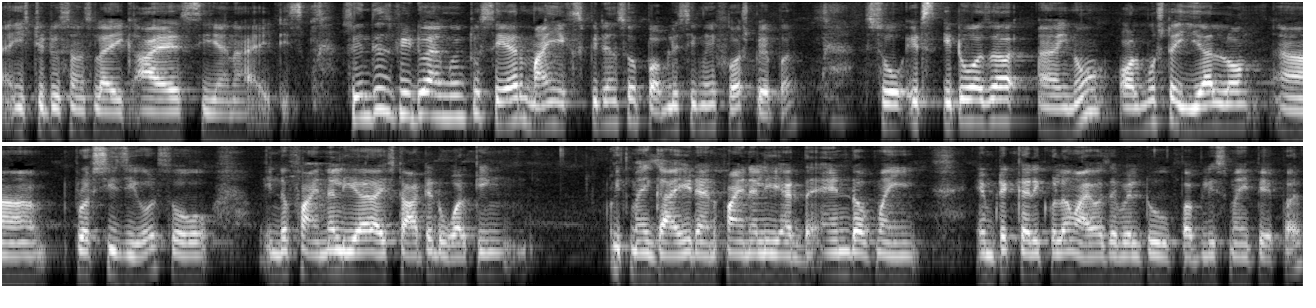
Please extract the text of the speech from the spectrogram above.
institutions like IISc and IITs. So in this video I'm going to share my experience of publishing my first paper. So it's it was a uh, you know almost a year long uh, procedure. So in the final year i started working with my guide and finally at the end of my mtech curriculum i was able to publish my paper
